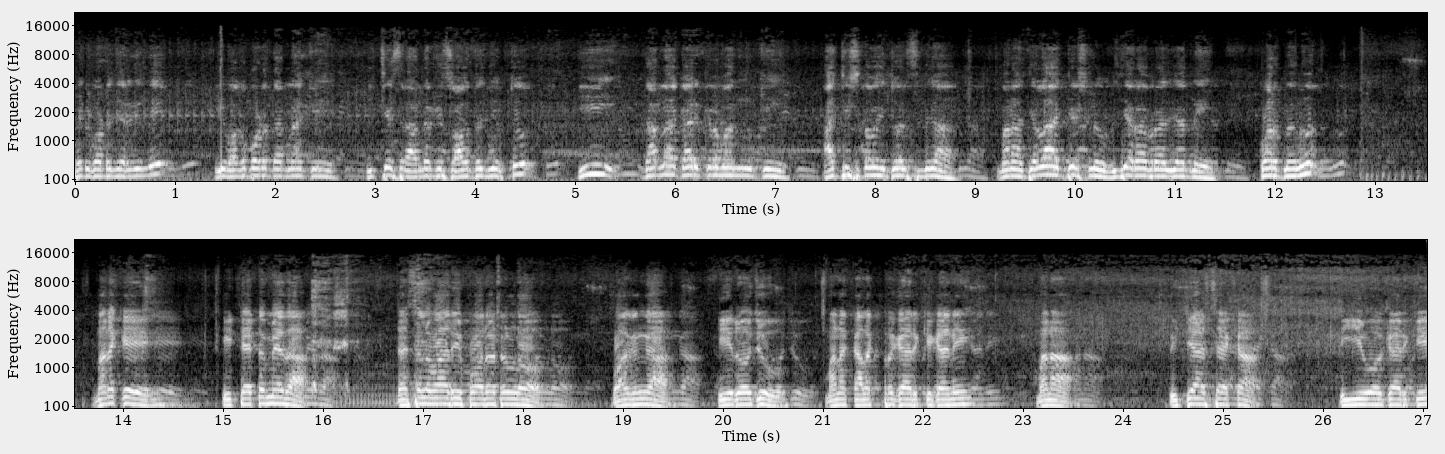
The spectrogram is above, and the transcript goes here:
పెట్టుకోవడం జరిగింది. ఈ వగపోట ధర్నాకి ఇచ్చేసిన అందరికీ స్వాగతం చెప్తూ ఈ ధర్నా కార్యక్రమానికి అధ్యక్షత వహించవలసిందిగా మన జిల్లా అధ్యక్షులు విజయరామరాజు గారిని కోరుతున్నాను. మనకి ఈ టెట్ మీద దశల వారీ పోరాటంలో భాగంగా ఈరోజు మన కలెక్టర్ గారికి కానీ మన విద్యాశాఖ డిఈఓ గారికి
